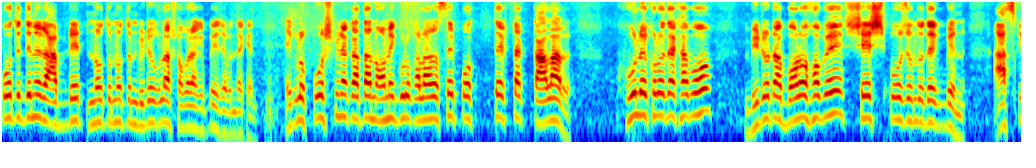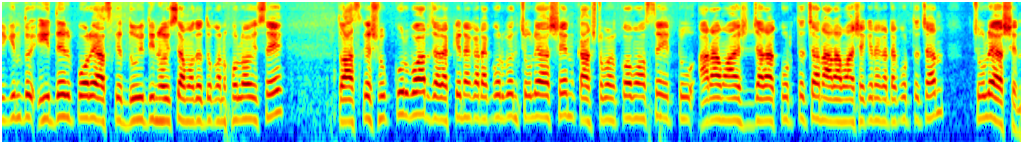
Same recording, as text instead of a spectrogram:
প্রতিদিনের আপডেট নতুন নতুন ভিডিওগুলো সবার আগে পেয়ে যাবেন, দেখেন। এগুলো পশমিনা কাতান, অনেকগুলো কালার আছে, প্রত্যেকটা কালার খুলে খুলে দেখাবো। ভিডিওটা বড় হবে, শেষ পর্যন্ত দেখবেন। আজকে কিন্তু ঈদের পরে, আজকে দুই দিন হয়েছে, আমাদের দোকান খোলা হয়েছে। তো আজকে শুক্রবার যারা কেনাকাটা করবেন, চলে আসেন। কাস্টমার কম আছে, একটু আরাম আয়েস যারা করতে চান আরাম আয়েসে কেনাকাটা করতে চান, চলে আসেন।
